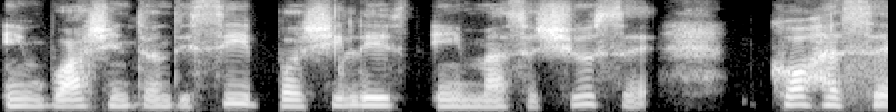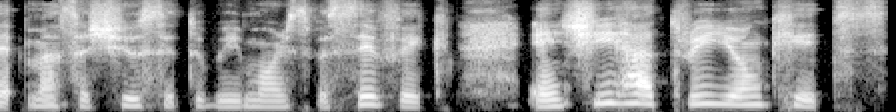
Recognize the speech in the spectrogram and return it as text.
in Washington, D.C., but she lived in Massachusetts. Cohasset, Massachusetts, to be more specific. And she had three young kids,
